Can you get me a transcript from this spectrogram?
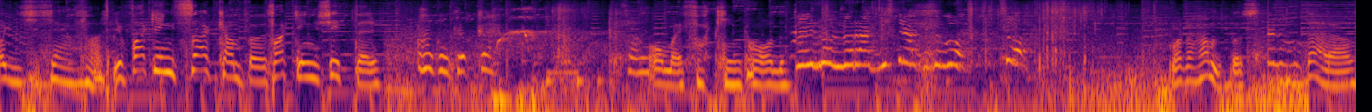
Oj jävlar. You fucking suck Hampus. Fucking shitter. Han kommer krocka. Oh my fucking god. Det är Ron och Raggis dröge som går. Så. Vart är Hampus? Där är han.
